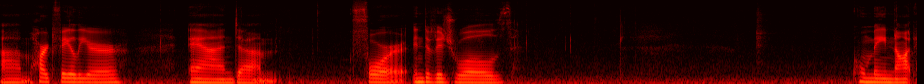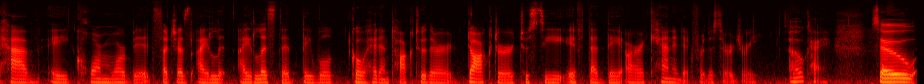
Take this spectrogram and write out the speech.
um, heart failure, and um, for individuals who may not have a comorbid, such as I, li- I listed, they will go ahead and talk to their doctor to see if that they are a candidate for the surgery. Okay. So,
